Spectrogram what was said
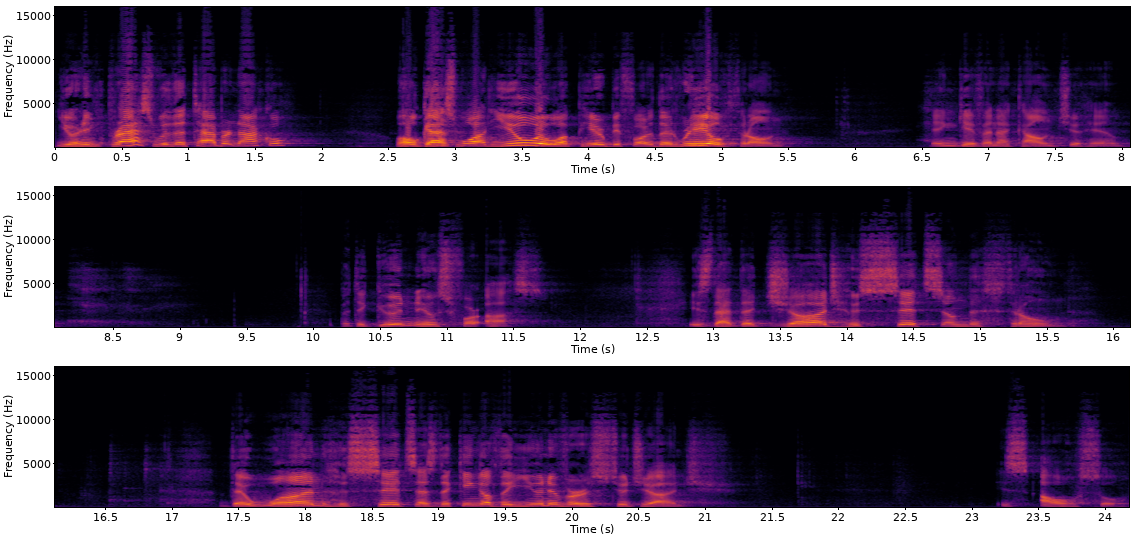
You're impressed with the tabernacle? Well, guess what? You will appear before the real throne and give an account to him. But the good news for us is that the judge who sits on the throne, the one who sits as the king of the universe to judge, is also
